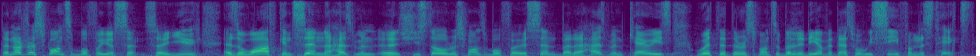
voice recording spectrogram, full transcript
They're not responsible for your sin. So you, as a wife, can sin. A husband, uh, she's still responsible for her sin, but a husband carries with it the responsibility of it. That's what we see from this text.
